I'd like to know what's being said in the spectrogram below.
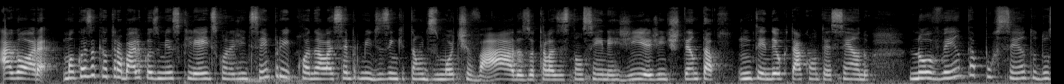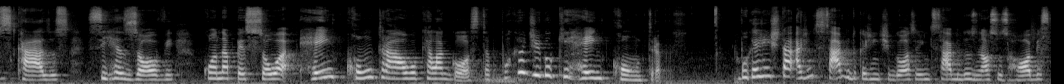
Agora, uma coisa que eu trabalho com as minhas clientes, quando a gente sempre, quando elas sempre me dizem que estão desmotivadas ou que elas estão sem energia, a gente tenta entender o que está acontecendo, 90% dos casos se resolve quando a pessoa reencontra algo que ela gosta. Por que eu digo que reencontra? Porque a gente, tá, a gente sabe do que a gente gosta, a gente sabe dos nossos hobbies,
